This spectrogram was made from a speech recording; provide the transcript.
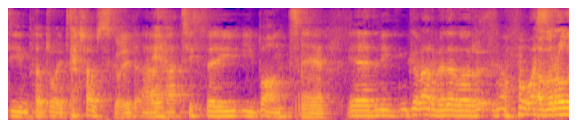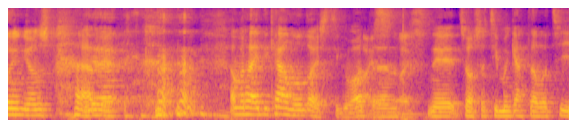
dîm pledroed trawsgwyd a, yeah. a tithau i, i bont. Ie, yeah. yeah, dyn ni'n gyfarfod efo'r... Efo'r olunion spar. a mae rhaid i cael nhw'n does, ti'n gwybod? Oes, um, oes. Neu, tos, a ti'n mynd gadael y tŷ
